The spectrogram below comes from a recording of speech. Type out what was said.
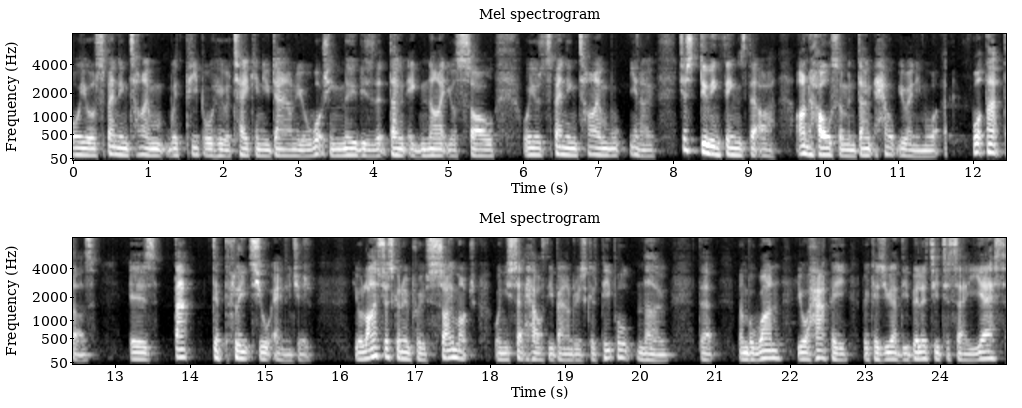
or you're spending time with people who are taking you down, you're watching movies that don't ignite your soul, or you're spending time, you know, just doing things that are unwholesome and don't help you anymore. What that does is that depletes your energy. Your life's just going to improve so much when you set healthy boundaries because people know that number one, you're happy because you have the ability to say yes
